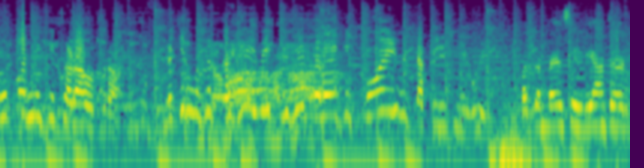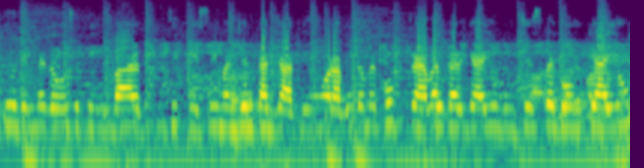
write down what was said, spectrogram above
ऊपर नीचे चढ़ा उतरा। लेकिन मुझे कहीं भी किसी तरह की कोई भी तकलीफ़ नहीं हुई। मतलब मैं सीढ़ियाँ चढ़ती हूँ दिन में दो से तीन बार किसी तीसरी मंजिल तक जाती हूँ और अभी तो मैं खूब ट्रैवल करके आई हूँ बीचेस पे घूम के आई हूँ।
